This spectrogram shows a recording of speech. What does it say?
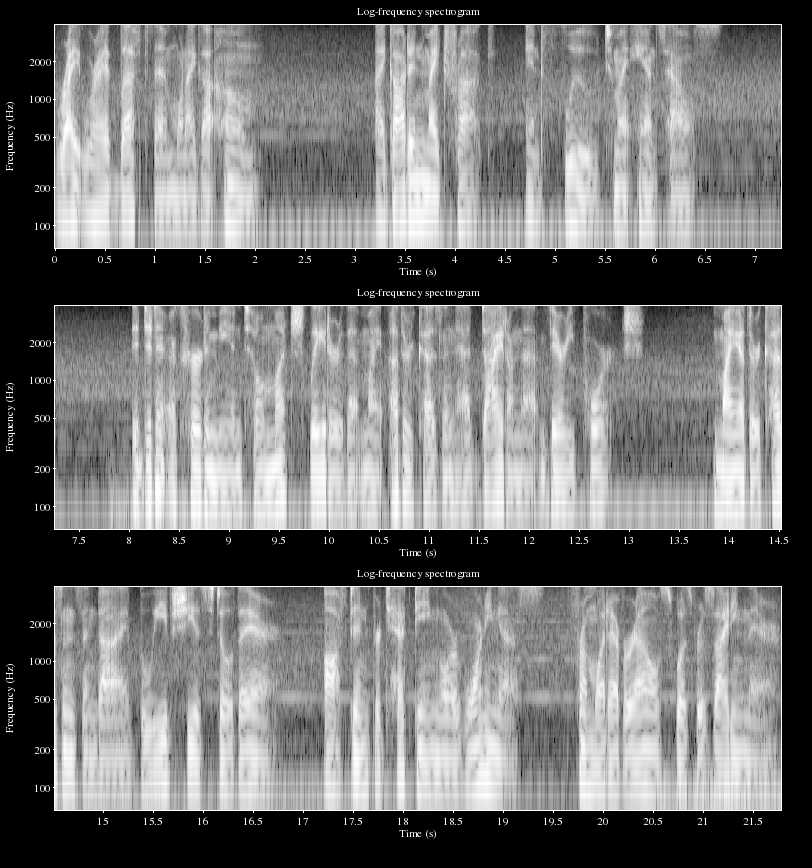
right where I had left them when I got home. I got in my truck and flew to my aunt's house. It didn't occur to me until much later that my other cousin had died on that very porch. My other cousins and I believe she is still there, often protecting or warning us from whatever else was residing there.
